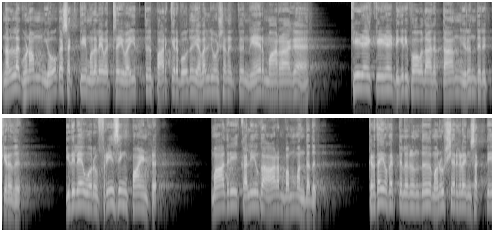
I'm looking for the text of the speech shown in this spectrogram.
நல்ல குணம் யோக சக்தி முதலியவற்றை வைத்து பார்க்கிற போது எவல்யூஷனுக்கு நேர்மாறாக கீழே கீழே டிகிரி போவதாகத்தான் இருந்திருக்கிறது. இதிலே ஒரு ஃப்ரீசிங் பாயிண்ட் மாதிரி கலியுக ஆரம்பம் வந்தது. கிருதயுகத்திலிருந்து மனுஷர்களின் சக்தி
